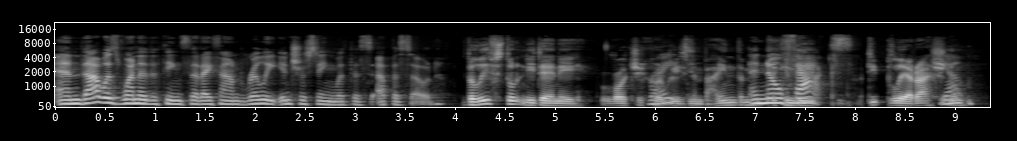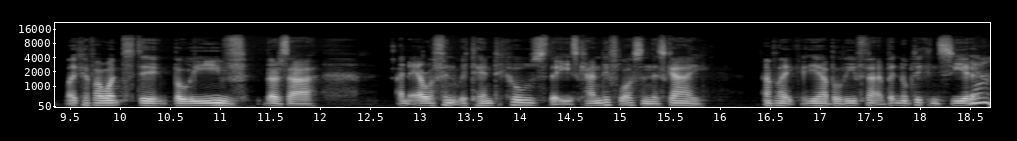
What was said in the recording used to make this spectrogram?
And that was one of the things that I found really interesting with this episode. Beliefs don't need any logic Right. or reasoning behind them. And no They can be facts. deeply irrational. Yeah. Like if I want to believe there's a an elephant with tentacles that eats candy floss in the sky, I'm like, yeah, I believe that, but nobody can see it. Yeah.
